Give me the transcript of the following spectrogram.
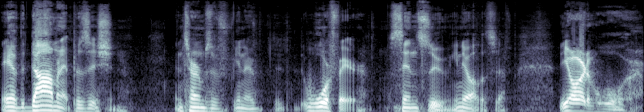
They have the dominant position in terms of you know warfare, Sun Tzu, you know all this stuff, the art of war.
